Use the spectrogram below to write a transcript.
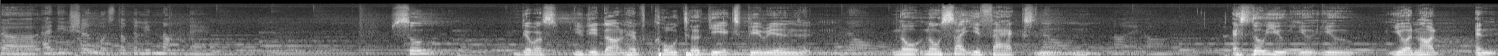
the addiction was totally not there. So there was you did not have cold turkey experience, No, no no side effects, no, n- not at all. as though you you you you are not an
